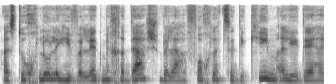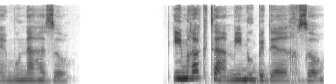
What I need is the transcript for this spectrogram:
אז תוכלו להיוולד מחדש ולהפוך לצדיקים על ידי האמונה הזו. אם רק תאמינו בדרך זו,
